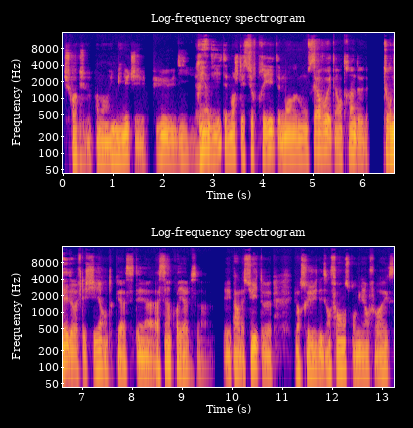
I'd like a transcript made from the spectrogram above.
je crois que pendant une minute, j'ai pu rien dit, tellement j'étais surpris, tellement mon cerveau était en train de, de tourner, de réfléchir. En tout cas, c'était assez incroyable ça. Et par la suite, euh, lorsque j'ai eu des enfants, on se promenait en forêt, etc.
